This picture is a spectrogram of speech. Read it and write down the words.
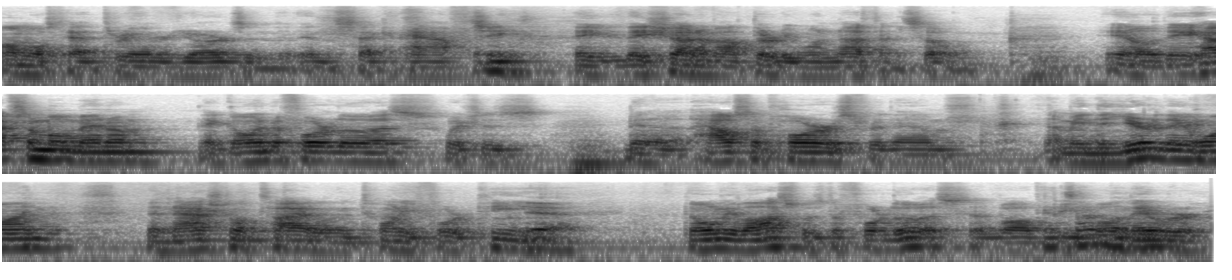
almost had 300 yards in the, in the second half. They they shut them out 31 nothing. So, you know, they have some momentum. They go into Fort Lewis, which has been a house of horrors for them. I mean, the year they won the national title in 2014. Yeah. The only loss was to Fort Lewis of all That's people, and they were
